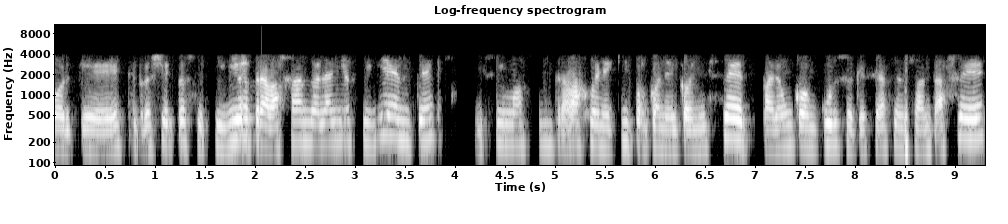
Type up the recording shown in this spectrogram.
porque este proyecto se siguió trabajando al año siguiente. Hicimos un trabajo en equipo con el CONICET para un concurso que se hace en Santa Fe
